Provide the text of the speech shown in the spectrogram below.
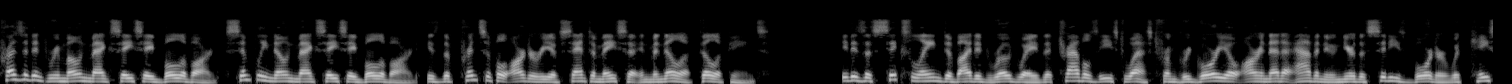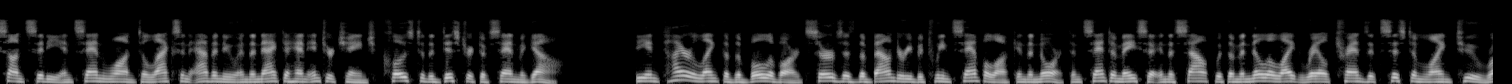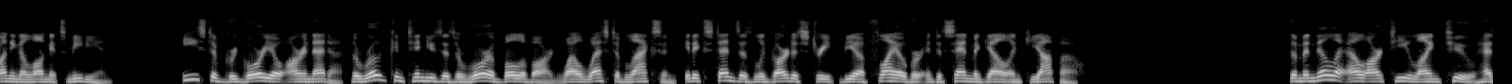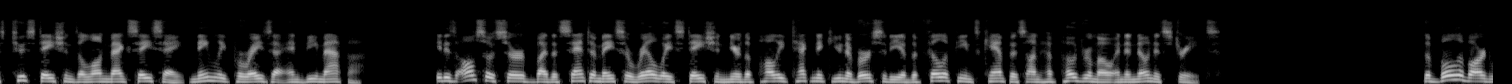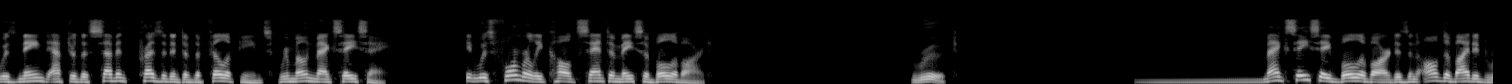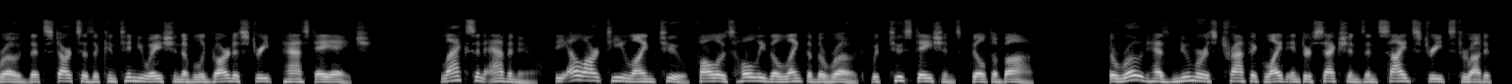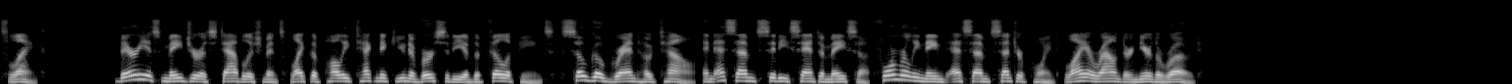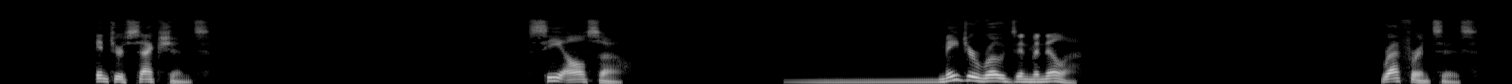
President Ramon Magsaysay Boulevard, simply known Magsaysay Boulevard, is the principal artery of Santa Mesa in Manila, Philippines. It is a six-lane divided roadway that travels east-west from Gregorio Araneta Avenue near the city's border with Quezon City and San Juan to Lacson Avenue and the Nagtahan Interchange, close to the district of San Miguel. The entire length of the boulevard serves as the boundary between Sampaloc in the north and Santa Mesa in the south with the Manila Light Rail Transit System Line 2 running along its median. East of Gregorio Araneta, the road continues as Aurora Boulevard while west of Lacson, it extends as Legarda Street via a flyover into San Miguel and Quiapo. The Manila LRT Line 2 has two stations along Magsaysay, namely Pureza and V. Mapa. It is also served by the Santa Mesa Railway Station near the Polytechnic University of the Philippines campus on Hipodromo and Anonas streets. The boulevard was named after the seventh President of the Philippines, Ramon Magsaysay. It was formerly called Santa Mesa Boulevard. Route Magsaysay Boulevard is an all-divided road that starts as a continuation of Legarda Street past A.H. Lacson Avenue. The LRT Line 2 follows wholly the length of the road, with two stations, built above. The road has numerous traffic light intersections and side streets throughout its length. Various major establishments, like the Polytechnic University of the Philippines, Sogo Grand Hotel, and SM City Santa Mesa, formerly named SM Centerpoint, lie around or near the road. Intersections See also. Major roads in Manila. References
